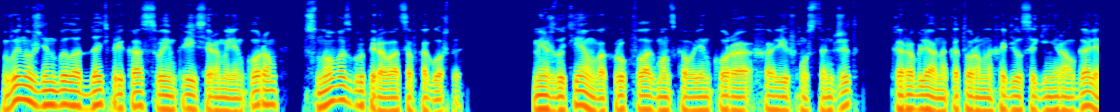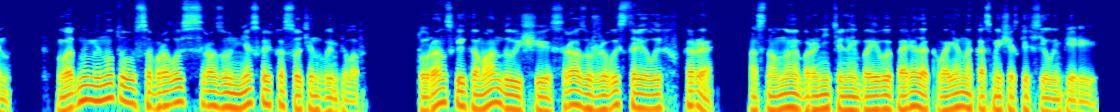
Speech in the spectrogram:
вынужден был отдать приказ своим крейсерам и линкорам снова сгруппироваться в когорты. Между тем, вокруг флагманского линкора «Халиф Мустанджит», корабля, на котором находился генерал Галин, в одну минуту собралось сразу несколько сотен вымпелов. Туранский командующий сразу же выстроил их в каре, основной оборонительный боевой порядок военно-космических сил империи.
